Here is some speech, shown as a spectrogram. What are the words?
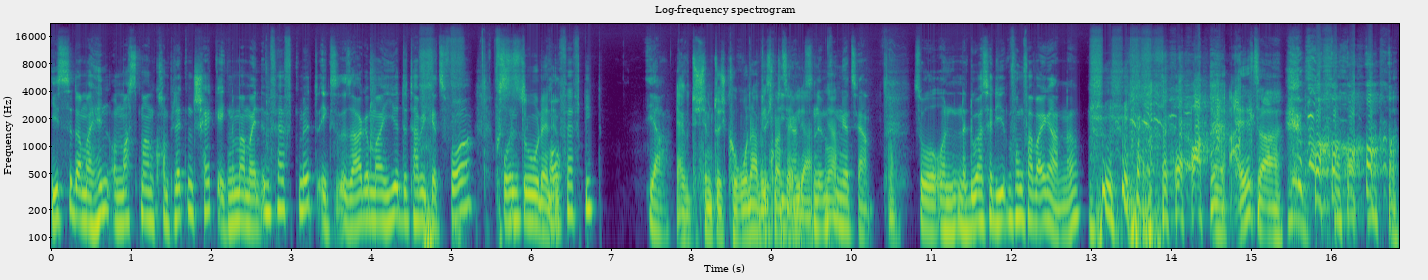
gehst du da mal hin und machst mal einen kompletten Check. Ich nehme mal mein Impfheft mit, ich sage mal hier, das habe ich jetzt vor. Wusstest du, wo dein Impfheft liegt? Ja, Ja, stimmt, durch Corona durch weiß man die es ja wieder. ganzen Impfungen Ja. jetzt, ja. So, und na, du hast ja die Impfung verweigert, ne? Alter!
